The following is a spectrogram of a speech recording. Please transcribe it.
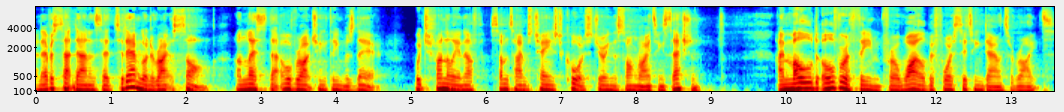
I never sat down and said, Today I'm going to write a song, unless that overarching theme was there, which, funnily enough, sometimes changed course during the songwriting session. I mulled over a theme for a while before sitting down to write.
